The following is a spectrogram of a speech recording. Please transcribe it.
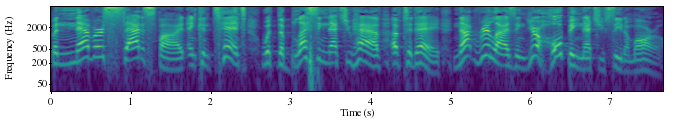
but never satisfied and content with the blessing that you have of today, not realizing you're hoping that you see tomorrow.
